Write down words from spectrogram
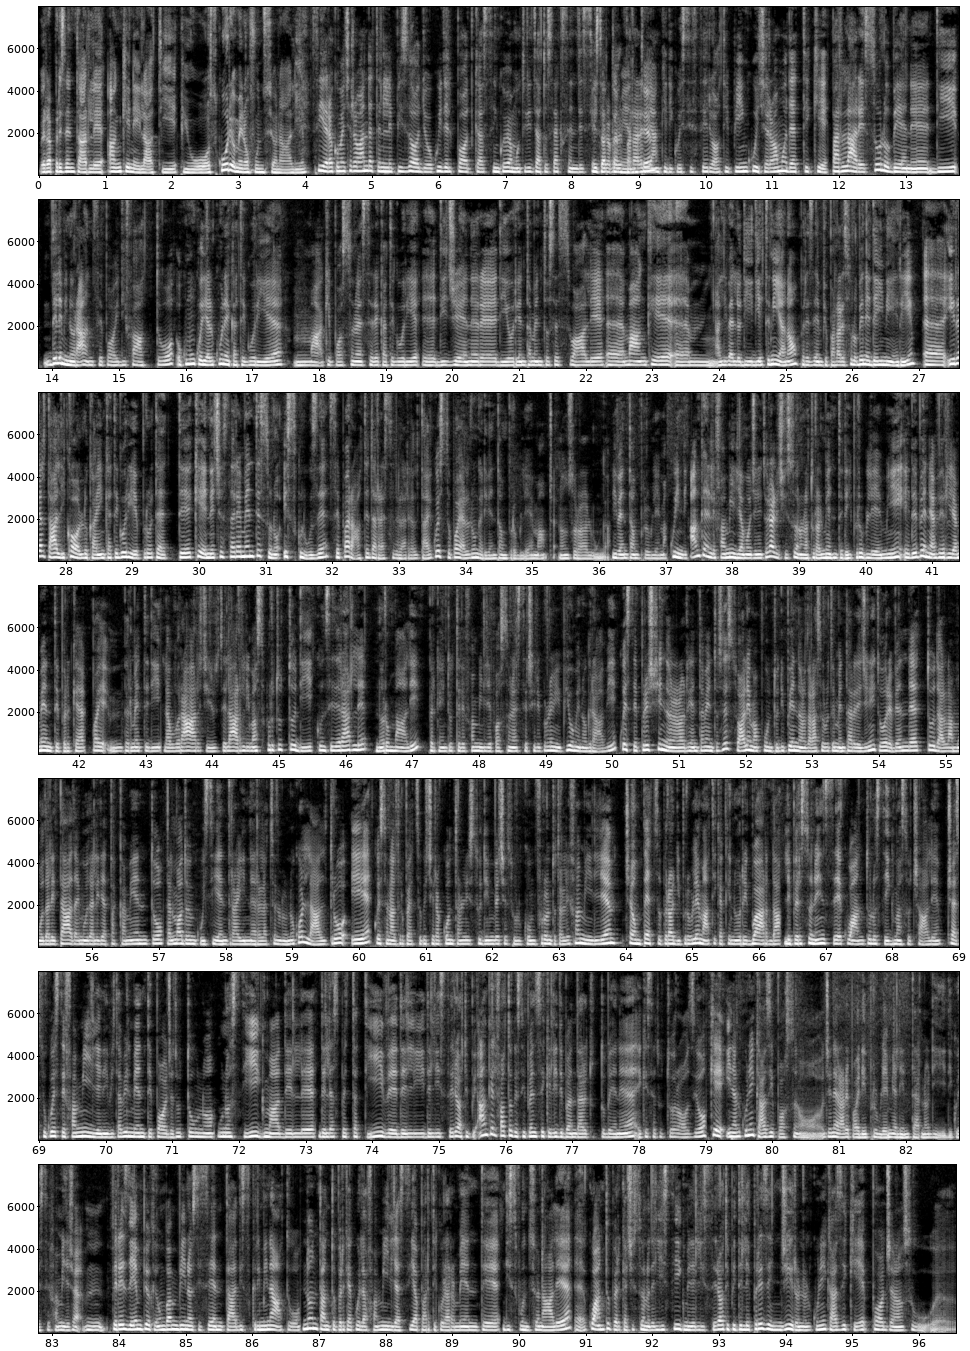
rappresentarle anche nei lati più oscuri o meno funzionali. Sì, era come ci eravamo dette nell'episodio qui del podcast in cui abbiamo utilizzato Sex and the City per parlare anche di questi stereotipi, in cui ci eravamo detti che parlare solo bene di, delle minoranze poi di fatto, o comunque di alcune categorie, ma che possono essere categorie eh, di genere, di orientamento sessuale, eh, ma anche ehm, a livello di, di, etnia, no? Per esempio, parlare solo bene dei neri, eh, in realtà li colloca in categorie protette che necessariamente sono escluse, separate dal resto della realtà e questo poi alla lunga diventa un problema, cioè non solo alla lunga, diventa un problema. Quindi anche nelle famiglie omogenitoriali ci sono naturalmente dei problemi ed è bene averli a mente perché poi mh, mm, permette di lavorarci, di tutelarli, ma soprattutto di considerarle normali, perché in tutte le famiglie possono esserci dei problemi più o meno gravi. Queste prescindono dall'orientamento sessuale, ma appunto dipendono da dalla salute mentale dei genitori, abbiamo detto, dalla modalità, dai modelli di attaccamento, dal modo in cui si entra in relazione l'uno con l'altro e questo è un altro pezzo che ci raccontano gli studi invece sul confronto tra le famiglie. C'è un pezzo però di problematica che non riguarda le persone in sé quanto lo stigma sociale, cioè su queste famiglie inevitabilmente poggia tutto uno, uno stigma delle, delle aspettative, degli, degli, stereotipi, anche il fatto che si pensi che lì debba andare tutto bene eh, e che sia tutto roseo, che in alcuni casi possono generare poi dei problemi all'interno di, di queste famiglie, cioè mh, per esempio che un bambino si senta discriminato non tanto perché quella famiglia sia particolarmente disfunzionale, eh, quanto perché ci sono degli stigmi, degli stereotipi, delle prese in giro in alcuni casi che poggiano su, eh,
